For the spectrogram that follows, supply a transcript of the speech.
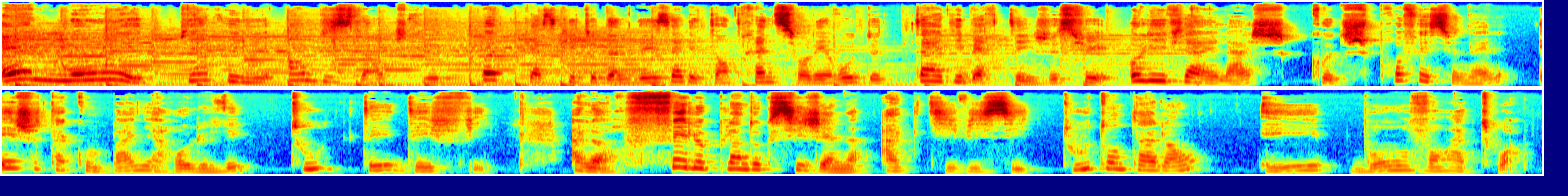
Hello et bienvenue en Bislaunch, le podcast qui te donne des ailes et t'entraîne sur les routes de ta liberté. Je suis Olivia LH, coach professionnel et je t'accompagne à relever tous tes défis. Alors fais le plein d'oxygène, active ici tout ton talent et bon vent à toi.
